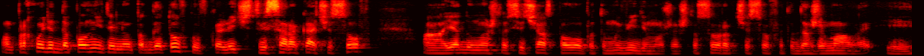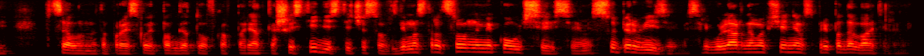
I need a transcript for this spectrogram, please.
он проходит дополнительную подготовку в количестве 40 часов – я думаю, что сейчас по опыту мы видим уже, что 40 часов это даже мало, и в целом это происходит подготовка в порядка 60 часов с демонстрационными коуч-сессиями, с супервизиями, с регулярным общением с преподавателями.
